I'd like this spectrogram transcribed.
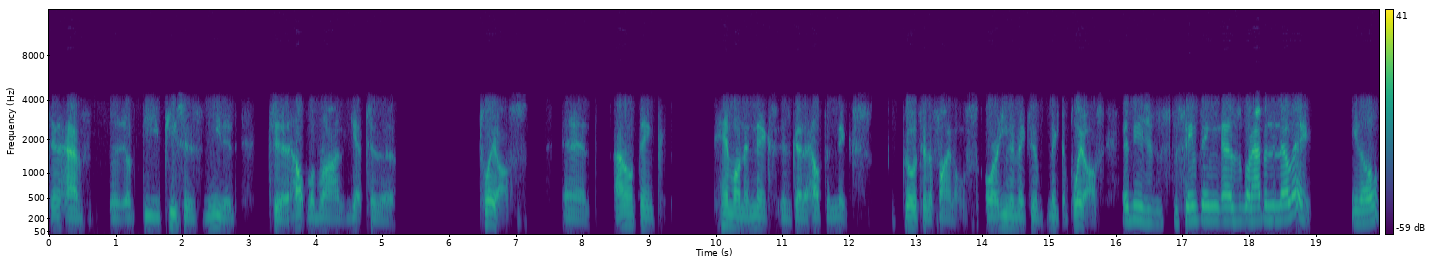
didn't have the, the pieces needed to help LeBron get to the playoffs, and I don't think him on the Knicks is going to help the Knicks go to the finals or even make the make the playoffs. It'd be just the same thing as what happened in L.A. You know,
